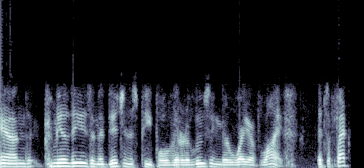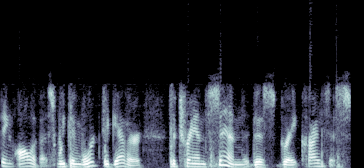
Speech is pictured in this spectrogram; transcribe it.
and communities and indigenous people that are losing their way of life. It's affecting all of us. We can work together to transcend this great crisis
